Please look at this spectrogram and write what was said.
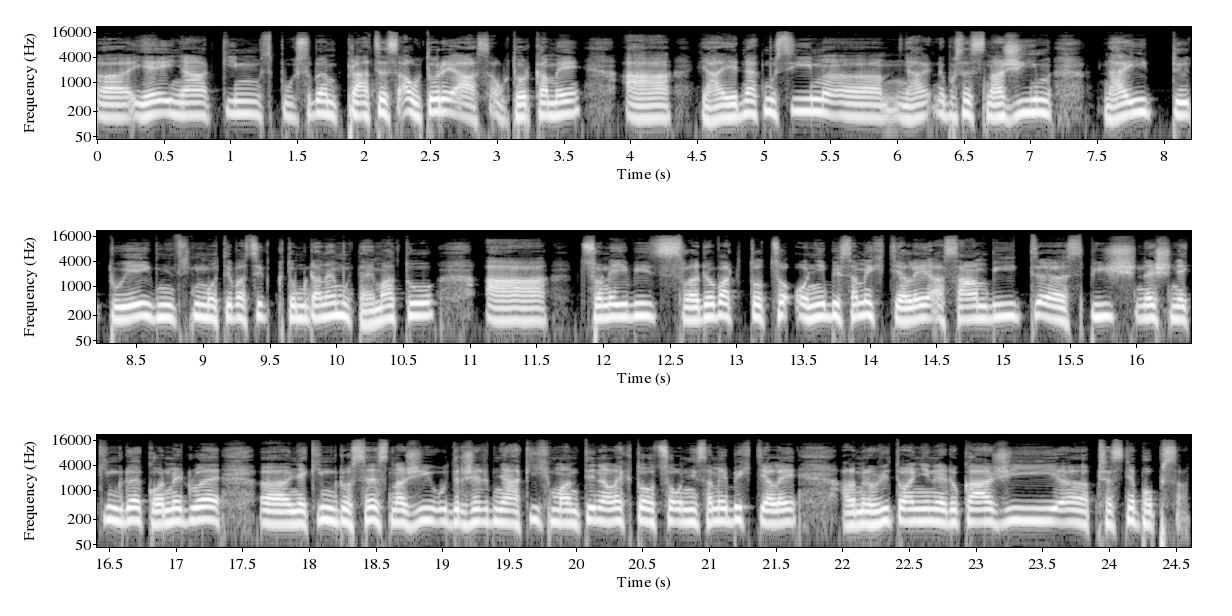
eh, je i nějakým způsobem práce s autory a s autorkami a já jednak musím, eh, nebo se snažím najít tu jejich vnitřní motivaci k tomu danému tématu a co nejvíc sledovat to, co oni by sami chtěli a sám být eh, spíš než někým, kdo je kormidluje, eh, někým, kdo se snaží udržet v nějakých mantinelech toho, co oni sami by chtěli, ale mnohdy to ani nedokáží eh, přesně popsat.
